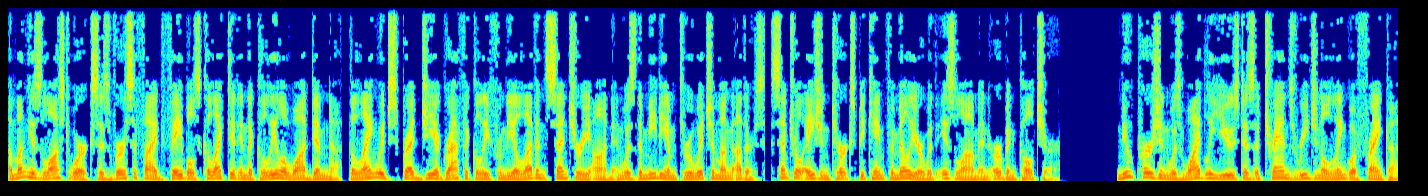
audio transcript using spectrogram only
Among his lost works is versified fables collected in the Kalila wa Dimna. The language spread geographically from the 11th century on and was the medium through which, among others, Central Asian Turks became familiar with Islam and urban culture. New Persian was widely used as a trans-regional lingua franca,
